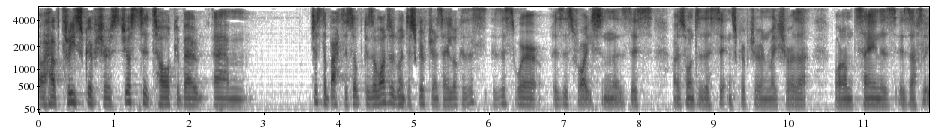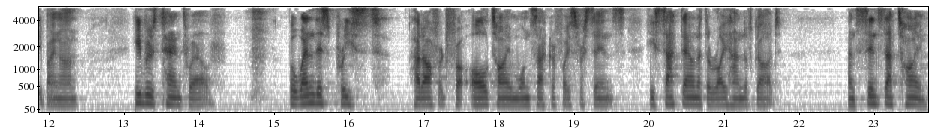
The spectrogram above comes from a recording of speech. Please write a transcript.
I have three scriptures just to talk about um, just to back this up, because I wanted to go into Scripture and say, look, is this is this where is this right, and is this? I just wanted to sit in Scripture and make sure that what I'm saying is is absolutely bang on. Hebrews ten twelve. But when this priest had offered for all time one sacrifice for sins, he sat down at the right hand of God, and since that time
